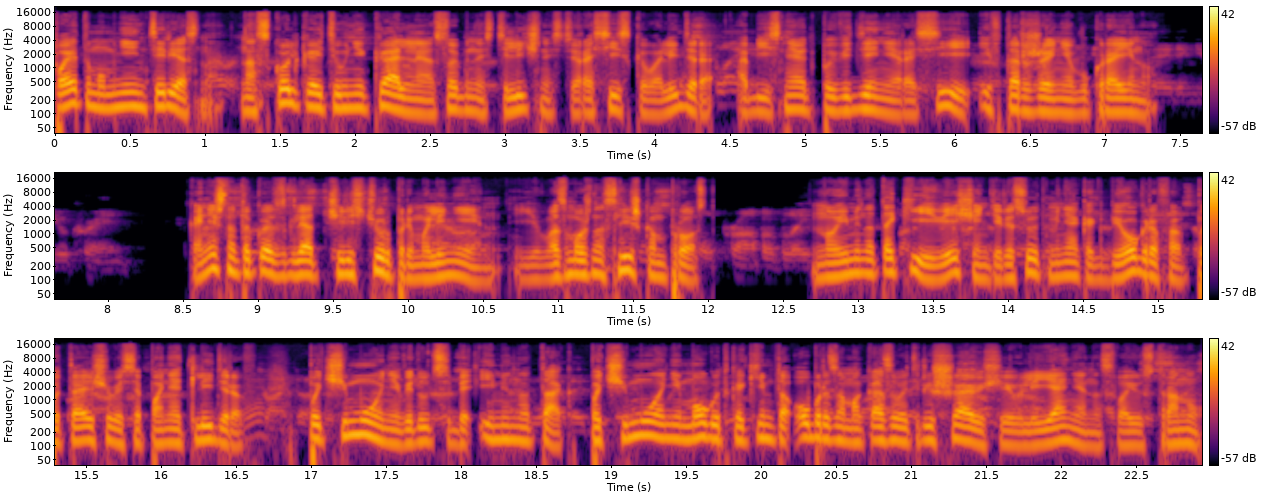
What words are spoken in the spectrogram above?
Поэтому мне интересно, насколько эти уникальные особенности личности российского лидера объясняют поведение России и вторжение в Украину. Конечно, такой взгляд чересчур прямолинеен и, возможно, слишком прост. Но именно такие вещи интересуют меня как биографа, пытающегося понять лидеров. Почему они ведут себя именно так? Почему они могут каким-то образом оказывать решающее влияние на свою страну?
